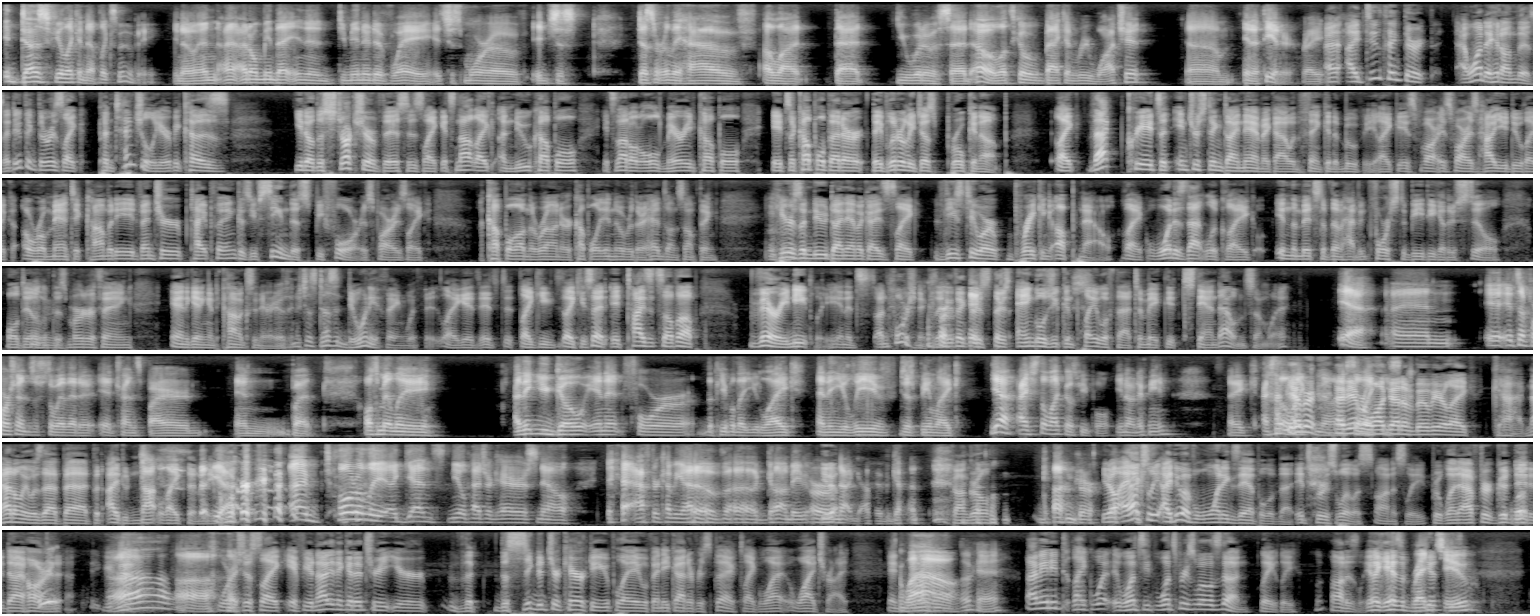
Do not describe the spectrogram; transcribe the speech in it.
it does feel like a Netflix movie, you know. And I, I don't mean that in a diminutive way. It's just more of it just doesn't really have a lot that you would have said, oh, let's go back and rewatch it um, in a theater, right? I, I do think there. I wanted to hit on this. I do think there is like potential here because, you know, the structure of this is like it's not like a new couple. It's not an old married couple. It's a couple that are they've literally just broken up. Like that creates an interesting dynamic, I would think, in a movie. Like as far as far as how you do like a romantic comedy adventure type thing, because you've seen this before. As far as like a couple on the run or a couple in over their heads on something. Mm-hmm. Here's a new dynamic. Guys, like these two are breaking up now. Like, what does that look like in the midst of them having forced to be together still while dealing with mm-hmm. this murder thing and getting into comic scenarios? And it just doesn't do anything with it. Like it, it's it, like you like you said, it ties itself up very neatly, and it's unfortunate because I do think there's there's angles you can play with that to make it stand out in some way. Yeah, and it, it's unfortunate just the way that it, it transpired, and but ultimately, I think you go in it for the people that you like, and then you leave just being like, yeah, I still like those people. You know what I mean? Like I Have still you like ever have you ever like walked out of a movie or like, God, not only was that bad, but I do not like them anymore. Yeah. I'm totally against Neil Patrick Harris now after coming out of uh, Gone Baby or You know- not Gone Baby Gone. Gone Girl. Gone. You know, I actually I do have one example of that. It's Bruce Willis, honestly. For when after Good Day to Die Hard, Ah. where it's just like if you're not even gonna treat your the the signature character you play with any kind of respect, like why why try? And Wow. Okay. I mean, it, like what once he once Bruce Willis done lately? Honestly, like he has a Red two.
